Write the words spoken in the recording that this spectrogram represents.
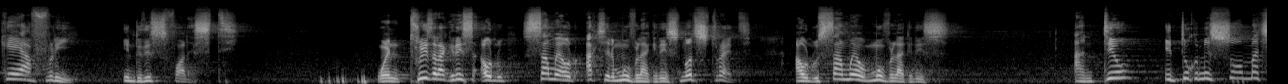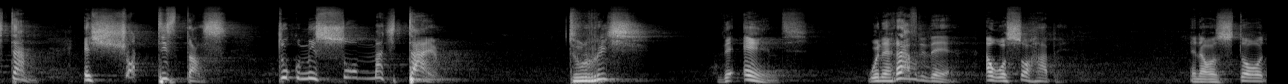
carefully into this forest. When trees are like this, I would somewhere I would actually move like this, not straight. I would somewhere move like this. Until it took me so much time. A short distance took me so much time to reach the end. When I arrived there, I was so happy. And I was told,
